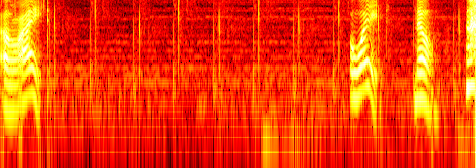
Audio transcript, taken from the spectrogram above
All wait, no. it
